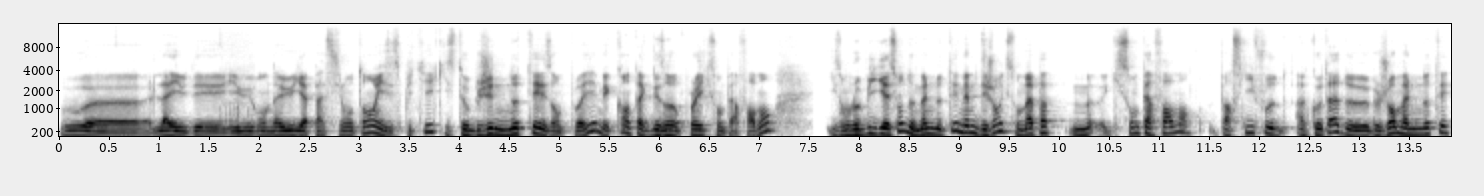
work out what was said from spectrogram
où euh, là il y a eu des, y a on a eu il y a pas si longtemps, ils expliquaient qu'ils étaient obligés de noter les employés, mais quand tu as des employés qui sont performants, ils ont l'obligation de mal noter même des gens qui sont pas, qui sont performants parce qu'il faut un quota de gens mal notés.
